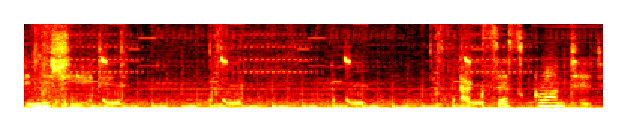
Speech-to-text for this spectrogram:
initiated. Access granted.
